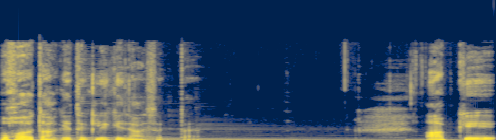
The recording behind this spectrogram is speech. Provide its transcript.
بہت آگے تک لے کے جا سکتا ہے۔ آپ کے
